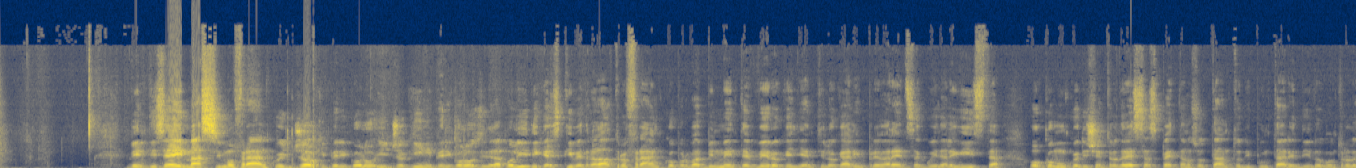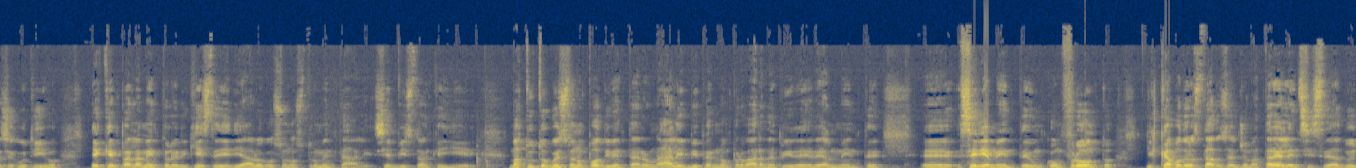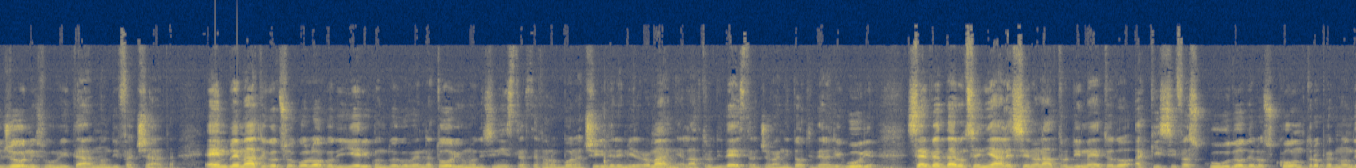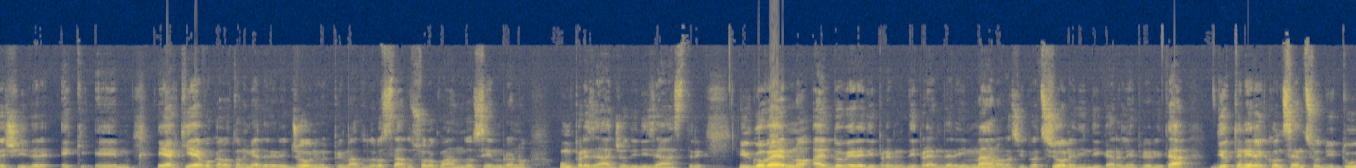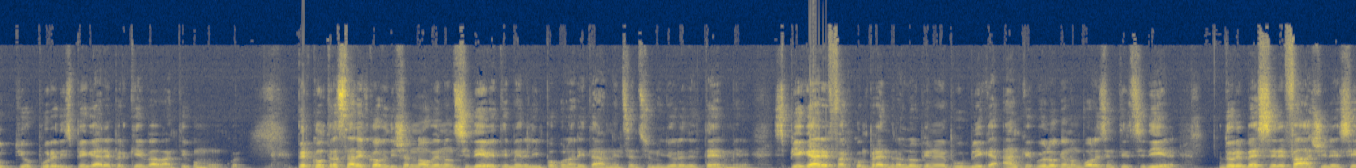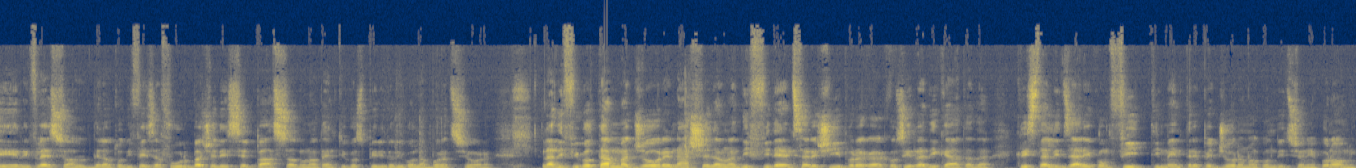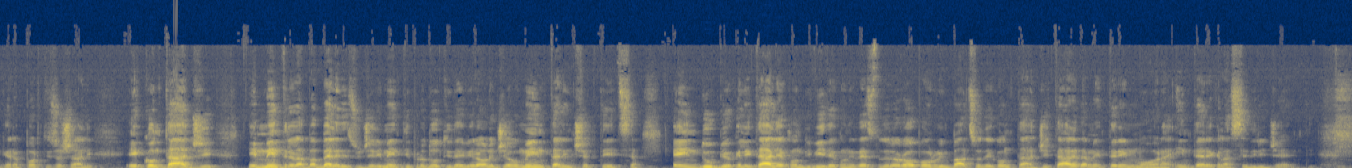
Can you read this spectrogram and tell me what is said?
26 Massimo Franco, i, pericolo- i, giochini pericolosi della politica e scrive tra l'altro Franco, probabilmente è vero che gli enti locali in prevalenza guida leghista o comunque di centrodestra aspettano soltanto di puntare il dito contro l'esecutivo e che in Parlamento le richieste di dialogo sono strumentali, si è visto anche ieri. Ma tutto questo non può diventare un alibi per non provare ad aprire realmente, eh, seriamente un confronto. Il capo dello Stato Sergio Mattarella insiste da due giorni su unità non di facciata. È emblematico il suo colloquio di ieri con due governatori, uno di sinistra Stefano Bonaccini dell'Emilia Romagna, l'altro di destra Giovanni Totti della Liguria, serve a dare un segnale, se non altro di metodo, a chi si fa scudo dello scontro per non decidere e, chi, e, e a chi evoca l'autonomia delle regioni o il primato dello Stato solo quando sembrano un presagio di disastri. Il governo ha il dovere di, pre- di prendere in mano la situazione, di indicare le priorità, di ottenere il consenso di tutti oppure di spiegare perché va avanti comunque. Per contrastare il Covid-19 non si deve temere l'impopolarità nel senso migliore del termine, spiegare e far comprendere all'opinione pubblica anche quello che non vuole sentirsi dire, Dovrebbe essere facile se il riflesso dell'autodifesa furba cedesse il passo ad un autentico spirito di collaborazione. La difficoltà maggiore nasce da una diffidenza reciproca così radicata da cristallizzare i confitti mentre peggiorano condizioni economiche, rapporti sociali e contagi e mentre la babele dei suggerimenti prodotti dai virologi aumenta l'incertezza. È indubbio che l'Italia condivide con il resto dell'Europa un rimbalzo dei contagi tale da mettere in mora intere classi dirigenti.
